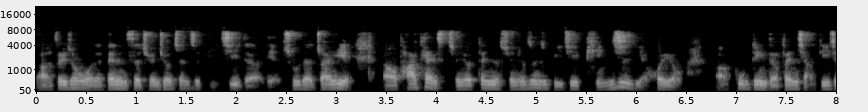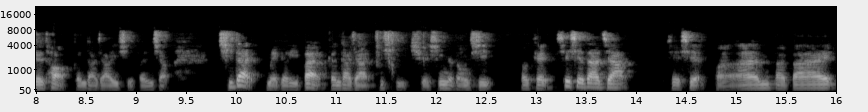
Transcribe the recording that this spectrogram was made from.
呃追踪我的 Dennis 全球政治笔记的脸书的专业，然后 Podcast 全球 Dennis 全球政治笔记平日也会有呃固定的分享 DJ Talk 跟大家一起分享，期待每个礼拜跟大家一起学新的东西。OK，谢谢大家。谢谢，晚安，拜拜。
